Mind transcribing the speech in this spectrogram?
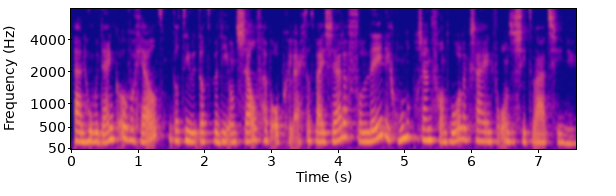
en hoe we denken over geld, dat, die, dat we die onszelf hebben opgelegd. Dat wij zelf volledig 100% verantwoordelijk zijn voor onze situatie nu.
